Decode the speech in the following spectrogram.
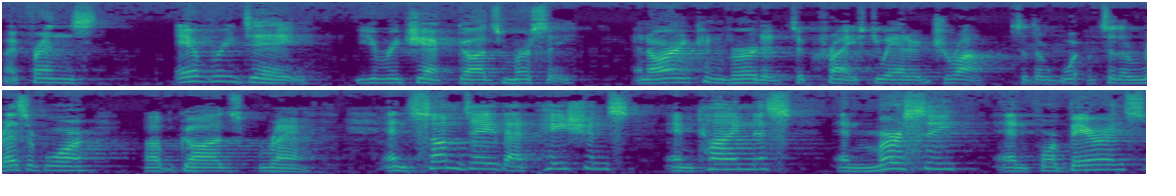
My friends, every day you reject God's mercy and aren't converted to Christ, you add a drop to the, to the reservoir of God's wrath. And someday that patience and kindness and mercy and forbearance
